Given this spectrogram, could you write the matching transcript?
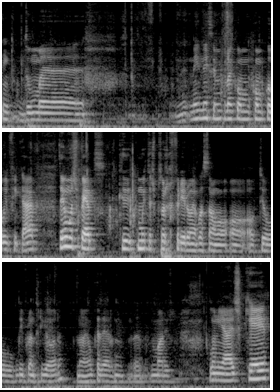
Sim. de uma. Nem, nem sei muito bem como, como qualificar. Tem um aspecto que, que muitas pessoas referiram em relação ao, ao- ao teu livro anterior, não é? O Caderno de Memórias Coloniais, que é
